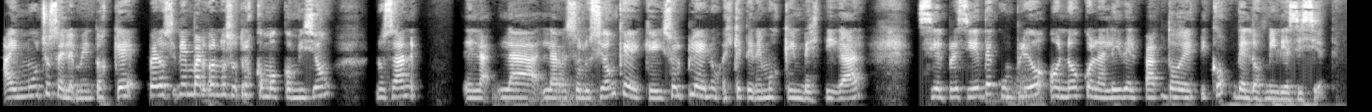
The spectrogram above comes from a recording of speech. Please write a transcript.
Hay muchos elementos que, pero sin embargo nosotros como comisión nos han la, la, la, resolución que, que, hizo el Pleno es que tenemos que investigar si el presidente cumplió o no con la ley del pacto ético del 2017.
